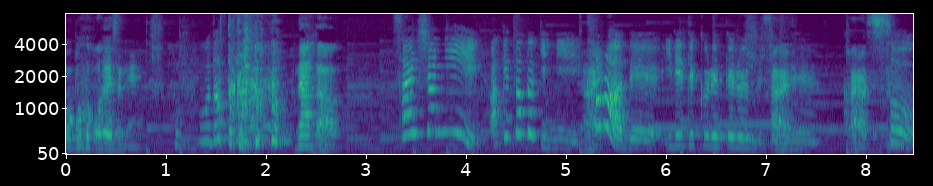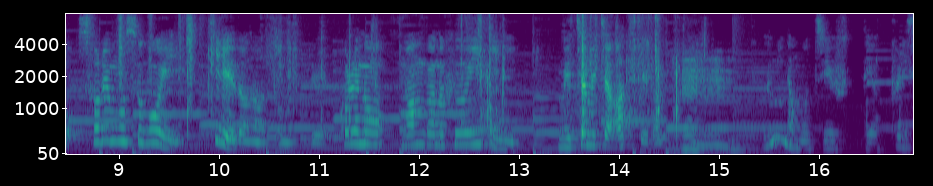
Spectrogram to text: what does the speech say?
ほぼほぼですね。ほぼほぼだったかな。なんか、最初に開けた時にはいカラーで入れてくれてるんですよね。はいカラーですね。そう、それもすごい綺麗だなと思って、これの漫画の雰囲気にめちゃめちゃ合ってる。うんうん。海のモチーフってやっぱり好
